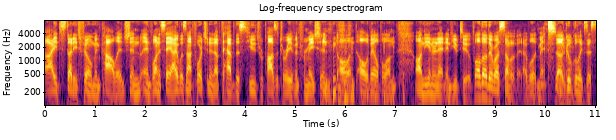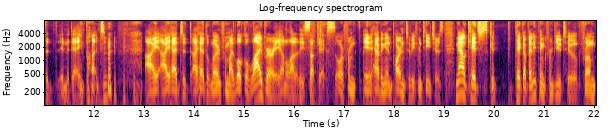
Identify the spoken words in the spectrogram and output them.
I studied film in college and, and want to say I was not fortunate enough to have this huge repository of information all all available on on the internet and YouTube. Although there was some of it, I will admit. Uh, Google existed in the day, but I I had to I had to learn from my local library on a lot of these subjects, or from it, having it imparted to me from teachers. Now kids just could pick up anything from YouTube, from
